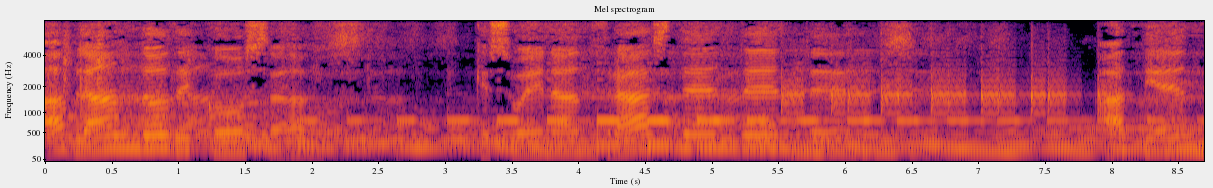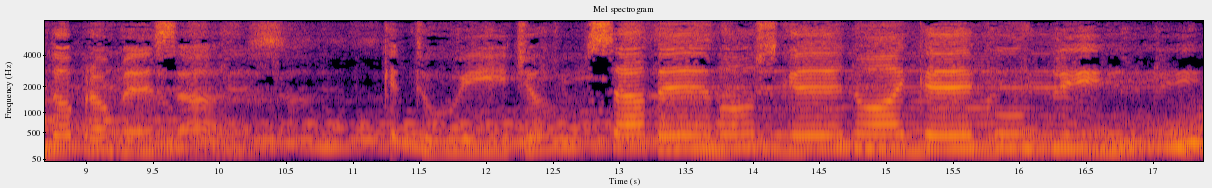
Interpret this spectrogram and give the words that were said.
Hablando de cosas que suenan trascendentes, haciendo promesas que tú y yo sabemos que no hay que cumplir.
